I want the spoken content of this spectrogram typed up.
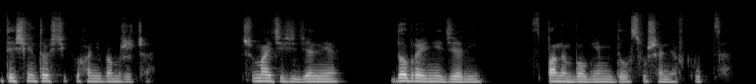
I tej świętości, kochani, Wam życzę. Trzymajcie się dzielnie, dobrej niedzieli, z Panem Bogiem i do usłyszenia wkrótce.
